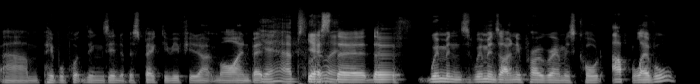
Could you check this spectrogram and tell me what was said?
um, people put things into perspective if you don't mind. But yeah, absolutely. Yes, the the women's women's only program is called Up Level.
